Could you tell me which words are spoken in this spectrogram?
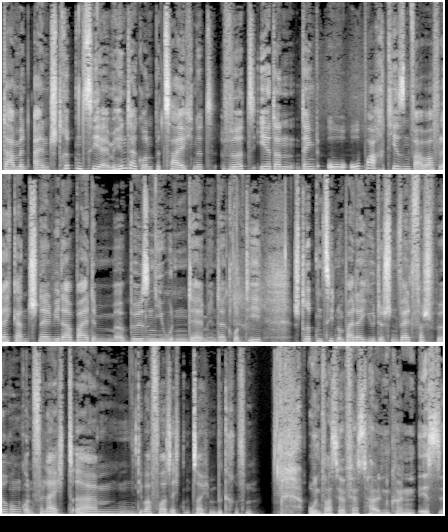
damit ein Strippenzieher im Hintergrund bezeichnet wird, ihr dann denkt, oh Obacht, hier sind wir aber vielleicht ganz schnell wieder bei dem äh, bösen Juden, der im Hintergrund die Strippen zieht und bei der jüdischen Weltverschwörung und vielleicht ähm, lieber Vorsicht mit solchen Begriffen. Und was wir festhalten können, ist,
